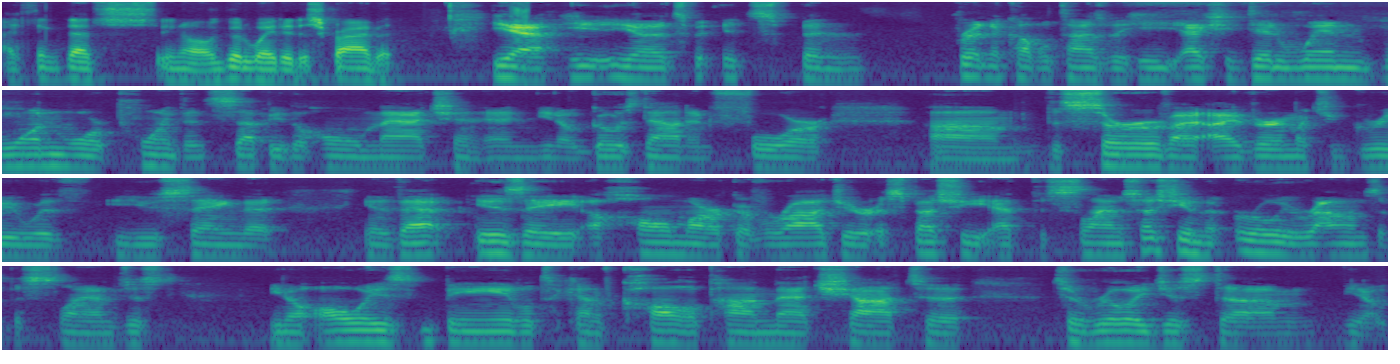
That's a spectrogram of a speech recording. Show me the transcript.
I think that's you know a good way to describe it. Yeah, he you know it's it's been written a couple times, but he actually did win one more point than Seppi the whole match, and, and you know goes down in four. Um, the serve, I, I, very much agree with you saying that you know that is a, a hallmark of Roger, especially at the slam, especially in the early rounds of the slam. Just you know always being able to kind of call upon that shot to to really just um, you know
